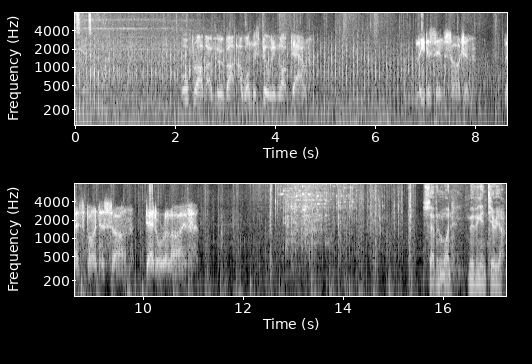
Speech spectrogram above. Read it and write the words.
is easier to find. All Bravo, move up. I want this building locked down. Lead us in, Sergeant. Let's find Hassan, dead or alive. 7-1, moving interior.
